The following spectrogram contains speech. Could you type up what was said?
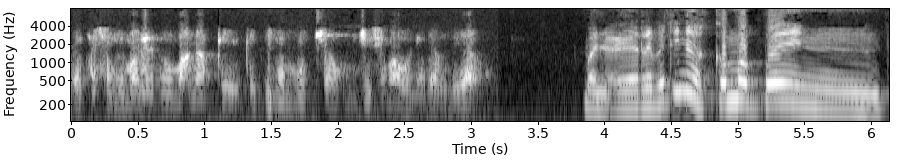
a estos animales no humanos que, que tienen mucha, muchísima vulnerabilidad. Bueno, eh, repetinos cómo pueden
